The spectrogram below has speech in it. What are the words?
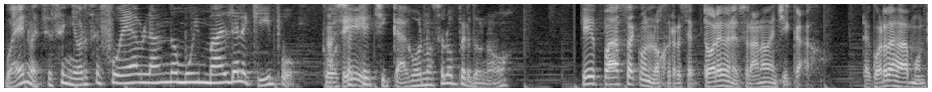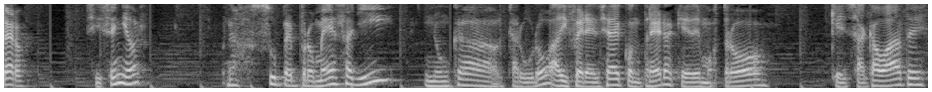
Bueno, este señor se fue hablando muy mal del equipo. Cosa sí? que Chicago no se lo perdonó. ¿Qué pasa con los receptores venezolanos en Chicago? ¿Te acuerdas a Montero? Sí, señor. Una super promesa allí. Nunca carburó. A diferencia de Contreras, que demostró que saca bate.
